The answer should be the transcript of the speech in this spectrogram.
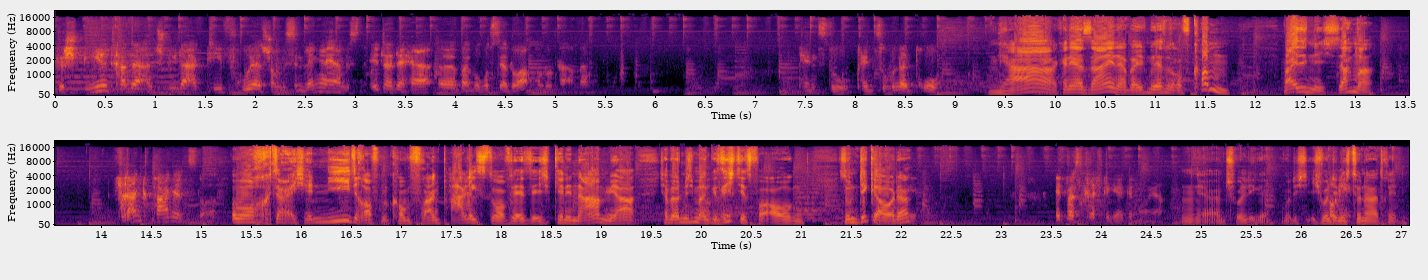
Gespielt hat er als Spieler aktiv, früher ist schon ein bisschen länger her, ein bisschen älter der Herr, äh, bei Borussia Dortmund unter anderem. Kennst du, kennst du 100 Pro. Ja, kann ja sein, aber ich muss erst mal drauf kommen. Weiß ich nicht, sag mal. Frank Pagelsdorf. Och, da wäre ich ja nie drauf gekommen. Frank Pagelsdorf, ich kenne den Namen, ja. Ich habe auch nicht mal ein Okay. Gesicht jetzt vor Augen. So ein dicker, oder? Okay. Etwas kräftiger, genau, ja. Ja, entschuldige. Ich, ich wollte Okay. nicht zu nahe treten.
